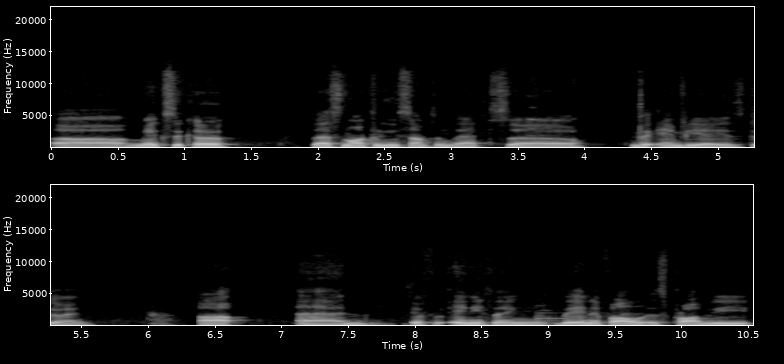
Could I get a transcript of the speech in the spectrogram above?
uh Mexico. That's not really something that uh, the NBA is doing. Uh, and if anything, the NFL is probably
